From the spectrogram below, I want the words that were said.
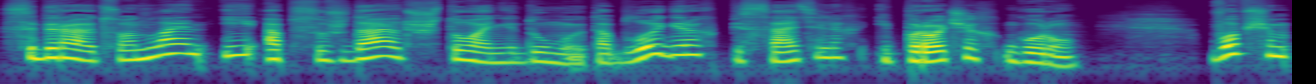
собираются онлайн и обсуждают, что они думают о блогерах, писателях и прочих гуру. В общем,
